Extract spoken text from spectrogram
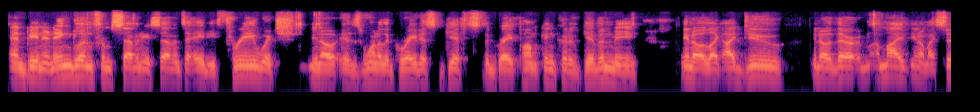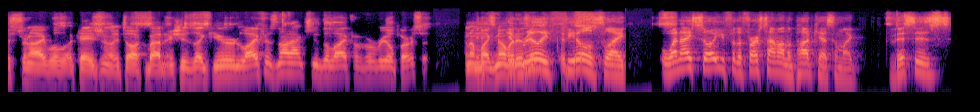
and being in England from 77 to 83, which, you know, is one of the greatest gifts the great pumpkin could have given me. You know, like I do you know, there my you know my sister and I will occasionally talk about it, and she's like, "Your life is not actually the life of a real person," and I'm it's, like, "No, it, it really isn't. feels it's, like when I saw you for the first time on the podcast, I'm like, this is."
